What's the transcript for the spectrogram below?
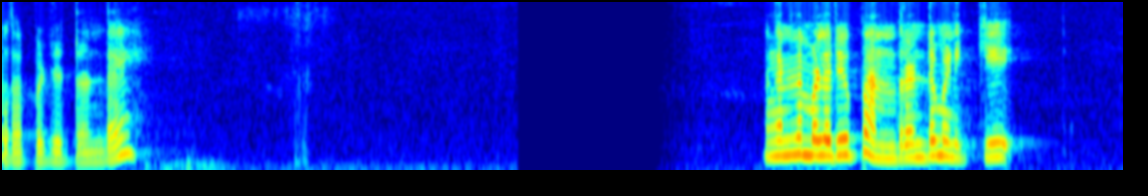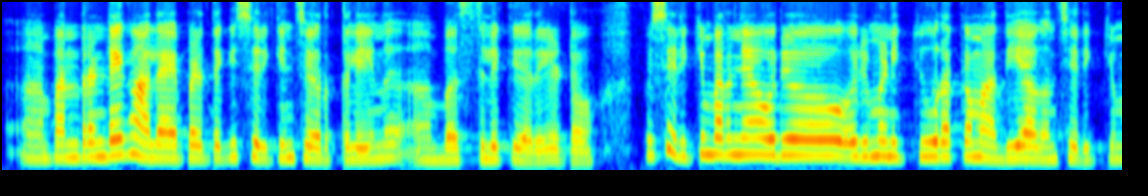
പുറപ്പെട്ടിട്ടുണ്ടേ. അങ്ങനെ നമ്മളൊരു പന്ത്രണ്ട് മണിക്ക് പന്ത്രണ്ടേ കാലമായപ്പോഴത്തേക്ക് ശരിക്കും ചേർത്തലയിൽ നിന്ന് ബസ്സിൽ കയറി കേട്ടോ. അപ്പോൾ ശരിക്കും പറഞ്ഞാൽ ഒരു ഒരു മണിക്കൂറൊക്കെ മതിയാകും ശരിക്കും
